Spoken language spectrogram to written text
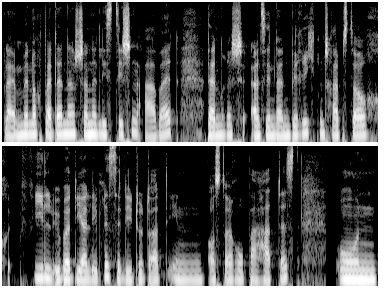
Bleiben wir noch bei deiner journalistischen Arbeit. Dein, also in deinen Berichten schreibst du auch viel über die Erlebnisse, die du dort in Osteuropa hattest. Und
